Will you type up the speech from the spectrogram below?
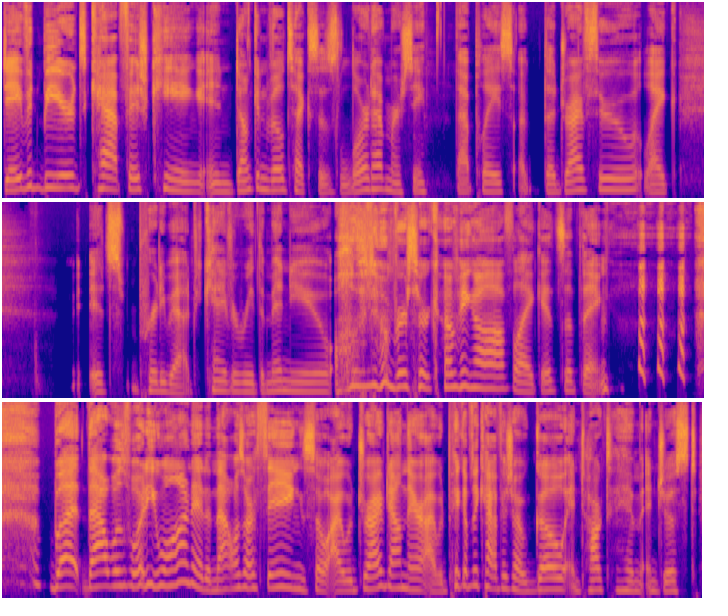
David Beard's Catfish King in Duncanville, Texas. Lord have mercy. That place, uh, the drive through, like, it's pretty bad. You can't even read the menu. All the numbers are coming off. Like it's a thing. But that was what he wanted and that was our thing. So I would drive down there, I would pick up the catfish, I would go and talk to him and just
